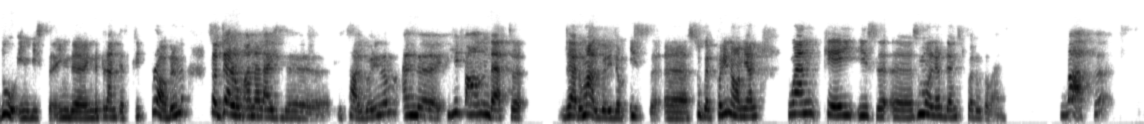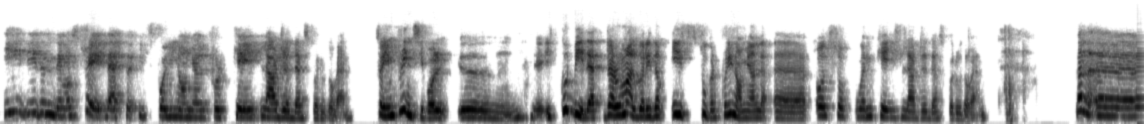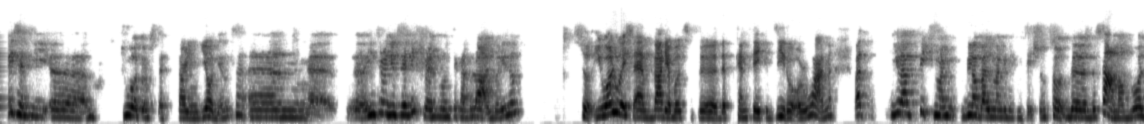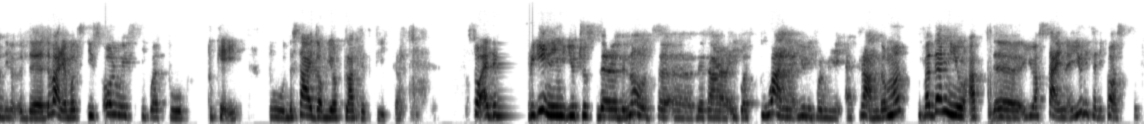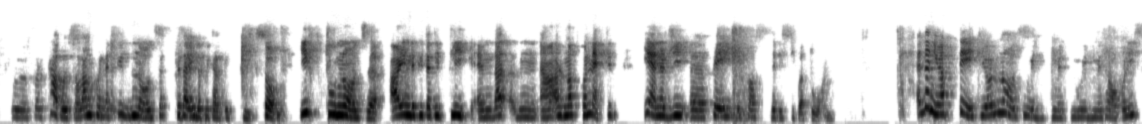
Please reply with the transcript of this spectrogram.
do in this in the in the planted clique problem? So Jerrum analyzed its algorithm, and he found that Jerome algorithm is super polynomial when k is smaller than square root of n. But he didn't demonstrate that it's polynomial for k larger than square root of n. So in principle, um, it could be that Jerome algorithm is super polynomial uh, also when k is larger than square root of n. Then uh, recently, uh, two authors that are in the audience um, uh, introduced a different Monte Carlo algorithm so you always have variables uh, that can take zero or one, but you have fixed mag global magnetization. So the, the sum of all the, the, the, variables is always equal to, to k, to the size of your planted clique. So at the beginning, you choose the, the nodes uh, that are equal to one uniformly at random, but then you, up, uh, you assign a unitary cost uh, for couples of unconnected nodes that are in the putative clique. So if two nodes are in the putative clique and that um, are not connected, the energy uh, pay a cost that is equal to one. And then you update your nodes with, with Metropolis,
